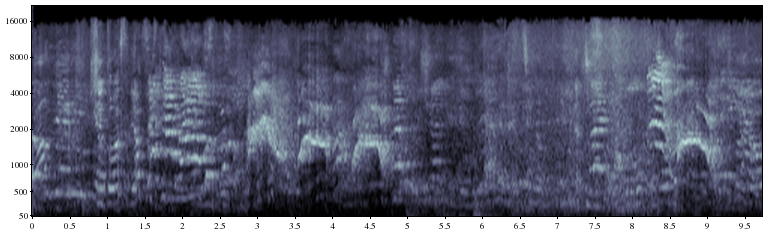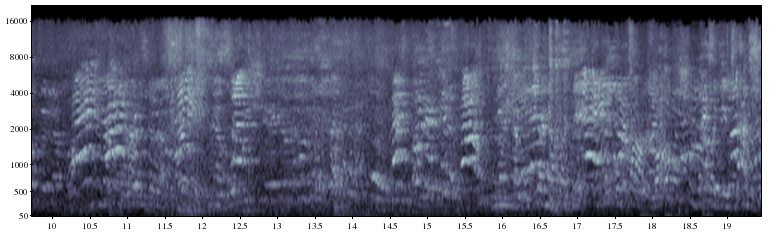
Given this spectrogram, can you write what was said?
Gal gerai šitos vietos. Ne, ne, tu čia nepadėjai, jau ką, balas čia buvo padėjęs, tai su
